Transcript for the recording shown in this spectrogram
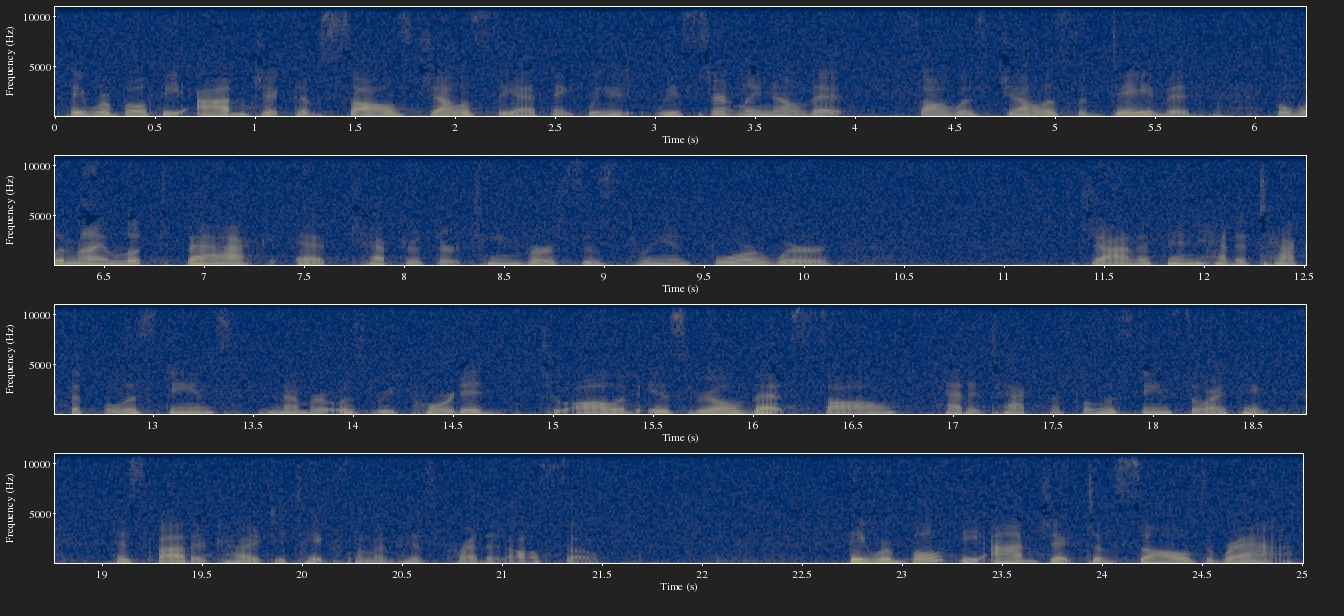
They were both the object of Saul's jealousy, I think. We, we certainly know that Saul was jealous of David, but when I looked back at chapter 13, verses 3 and 4, where Jonathan had attacked the Philistines, remember it was reported to all of Israel that Saul had attacked the Philistines, so I think his father tried to take some of his credit also. They were both the object of Saul's wrath.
